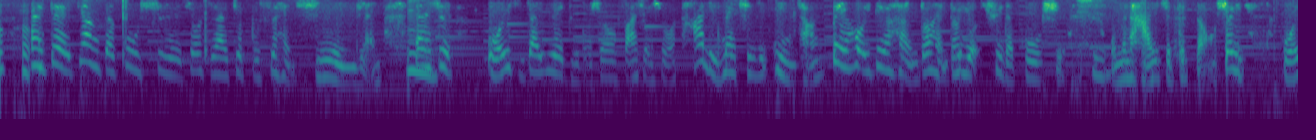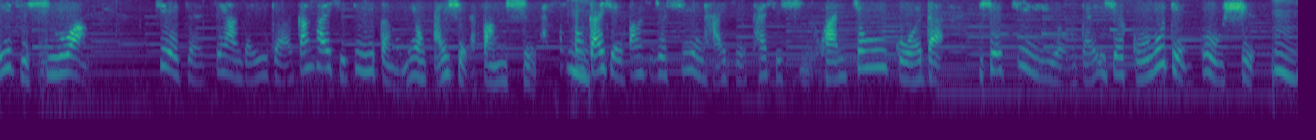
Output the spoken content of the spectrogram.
哎，对，这样的故事说实在就不是很吸引人。但是我一直在阅读的时候发现，说它里面其实隐藏背后一定有很多很多有趣的故事，是我们的孩子不懂，所以我一直希望。借着这样的一个刚开始第一本，我们用改写的方式，用改写的方式就吸引孩子开始喜欢中国的一些既有的一些古典故事。嗯，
